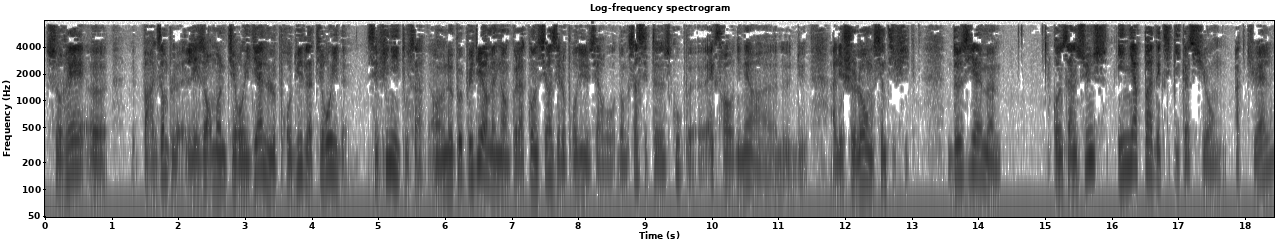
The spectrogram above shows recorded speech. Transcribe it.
serait euh, par exemple les hormones thyroïdiennes le produit de la thyroïde. C'est fini tout ça. On ne peut plus dire maintenant que la conscience est le produit du cerveau. Donc ça c'est un scoop euh, extraordinaire euh, à l'échelon scientifique. Deuxième consensus, il n'y a pas d'explication actuelle,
